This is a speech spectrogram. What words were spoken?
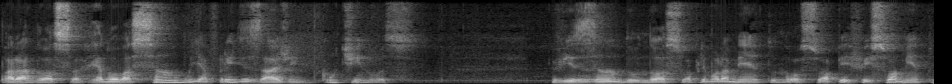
para a nossa renovação e aprendizagem contínuas visando nosso aprimoramento, nosso aperfeiçoamento,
